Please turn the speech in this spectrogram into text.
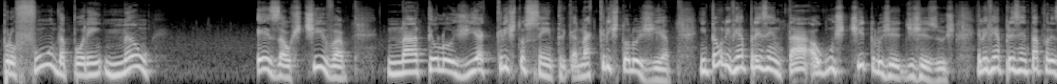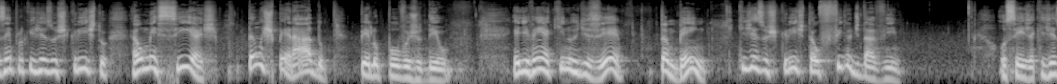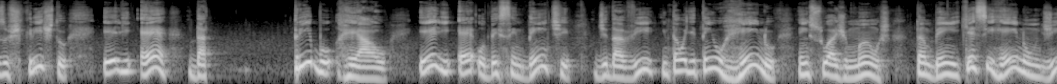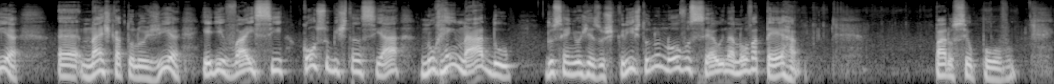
profunda, porém não exaustiva, na teologia cristocêntrica, na cristologia. Então ele vem apresentar alguns títulos de Jesus. Ele vem apresentar, por exemplo, que Jesus Cristo é o Messias tão esperado pelo povo judeu. Ele vem aqui nos dizer também que Jesus Cristo é o filho de Davi. Ou seja, que Jesus Cristo ele é da tribo real. Ele é o descendente de Davi, então ele tem o reino em suas mãos também, e que esse reino um dia, é, na escatologia, ele vai se consubstanciar no reinado do Senhor Jesus Cristo no novo céu e na nova terra para o seu povo.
